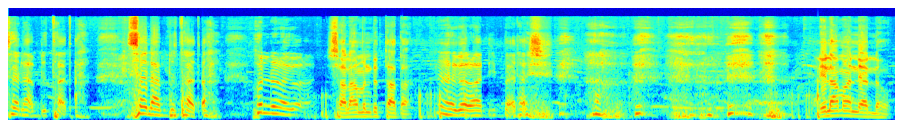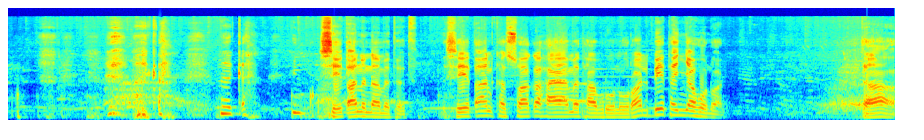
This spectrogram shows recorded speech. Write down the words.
ሰላም እንድታጣ ሰላም እንድታጣ ሁሉ ነገሯ ሰላም እንድታጣ። ነገሯ እንዲበላሽ ሌላ ማን ያለው? በቃ በቃ ሴጣንና መተት። ሴጣን ከእሷ ጋር 20 ዓመት አብሮ ኖሯል፣ ቤተኛ ሆኗል። አዎ፣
